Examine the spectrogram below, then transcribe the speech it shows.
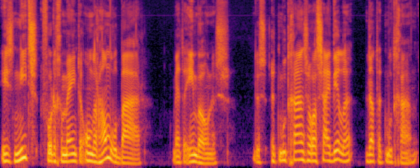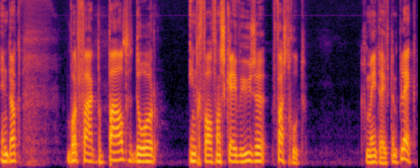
is niets voor de gemeente onderhandelbaar met de inwoners. Dus het moet gaan zoals zij willen dat het moet gaan. En dat wordt vaak bepaald door, in het geval van Skevenhuizen, vastgoed. De gemeente heeft een plek. Daar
